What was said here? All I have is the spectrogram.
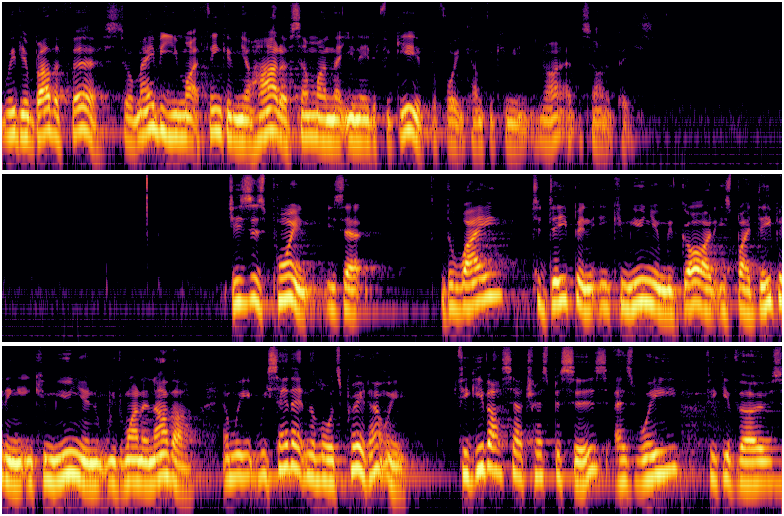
with your brother first. Or maybe you might think in your heart of someone that you need to forgive before you come to communion, right? At the sign of peace. Jesus' point is that the way to deepen in communion with God is by deepening in communion with one another. And we, we say that in the Lord's Prayer, don't we? Forgive us our trespasses as we forgive those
